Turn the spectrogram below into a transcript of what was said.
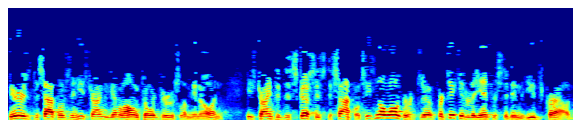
Here his disciples, and he's trying to get along toward Jerusalem, you know, and he's trying to discuss his disciples. He's no longer uh, particularly interested in the huge crowds.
